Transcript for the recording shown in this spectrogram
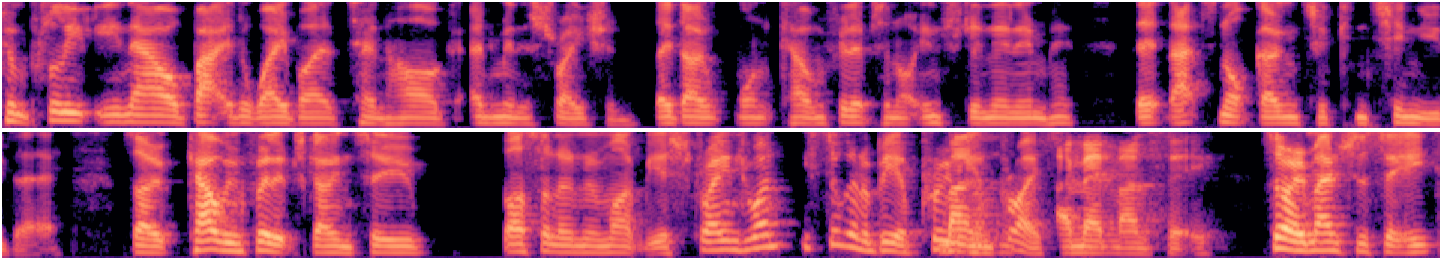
Completely now batted away by the Ten Hag administration. They don't want Kalvin Phillips. They're not interested in him. That that's not going to continue there. So Kalvin Phillips going to Barcelona might be a strange one. He's still going to be a premium Man, price. I meant Man City. Sorry, Manchester City.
